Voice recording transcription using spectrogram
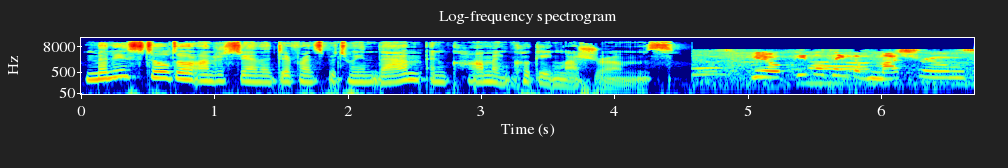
many still don't understand the difference between them and common cooking mushrooms. You know, people think of mushrooms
